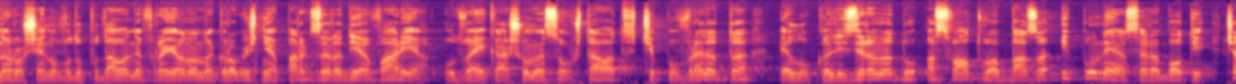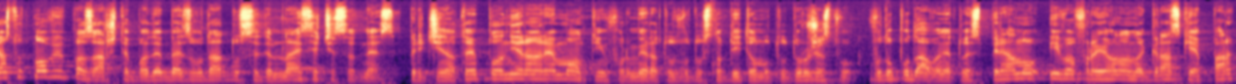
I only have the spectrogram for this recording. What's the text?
Нарушено водоподаване в района на гробишния парк заради авария. От ВИК Шумен съобщават, че повредата е локализирана до асфалтова база и по нея се работи. Част от нови пазар ще бъде без вода до 17 часа днес. Причината е планиран ремонт, информират от водоснабдителното дружество. Водоподаването е спряно и в района на градския парк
